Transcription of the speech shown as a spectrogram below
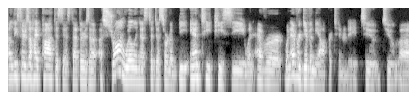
at least there's a hypothesis that there's a, a, strong willingness to just sort of be anti-PC whenever whenever given the opportunity to to uh,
